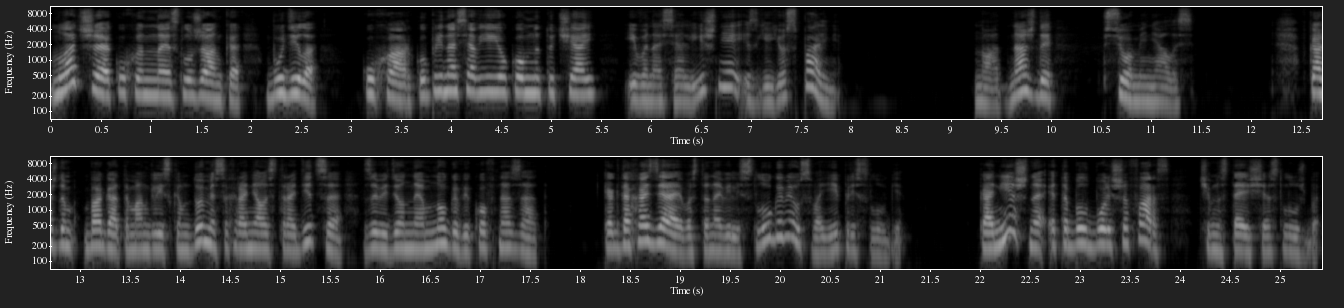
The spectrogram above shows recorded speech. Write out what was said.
Младшая кухонная служанка будила кухарку, принося в ее комнату чай и вынося лишнее из ее спальни. Но однажды все менялось. В каждом богатом английском доме сохранялась традиция, заведенная много веков назад, когда хозяева становились слугами у своей прислуги. Конечно, это был больше фарс, чем настоящая служба.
